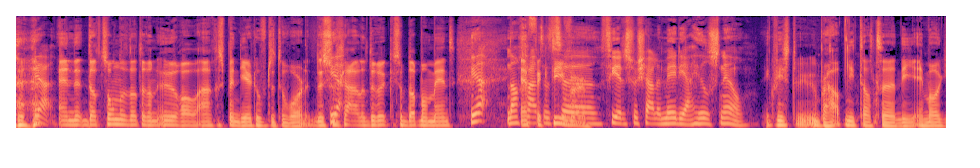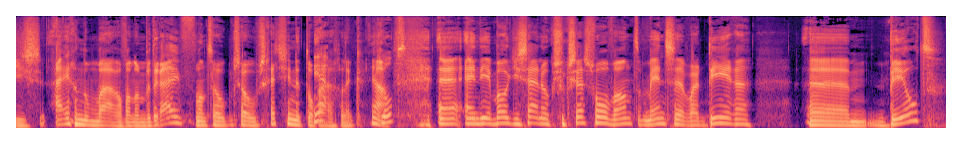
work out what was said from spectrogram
ja. en dat zonder dat er een euro aan gespendeerd hoefde te worden. De sociale ja. druk is op dat moment. Ja, dan gaat het uh, via de sociale media heel snel. Ik wist überhaupt niet dat uh, die emojis eigendom waren van een bedrijf. Want zo, zo schets je het toch eigenlijk. Ja, klopt. en die emojis zijn ook succesvol, want mensen waarderen ehm, beeld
